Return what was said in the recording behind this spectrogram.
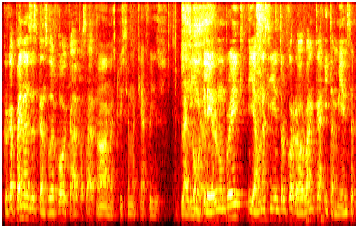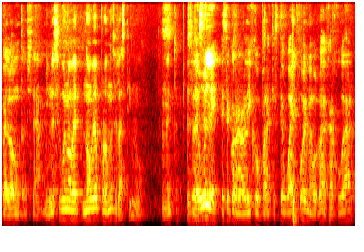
creo que apenas descansó del juego que acaba de pasar. No, más Christian McCaffrey es la liga. como que le dieron un break y aún así entró el corredor banca y también se peló un touchdown. Y no, ese güey no, ve, no veo por dónde se lastima, güey. Es de ese- hule. Este corredor dijo, para que este white boy me vuelva a dejar jugar,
